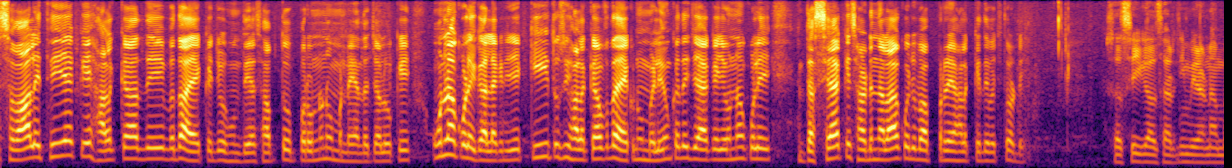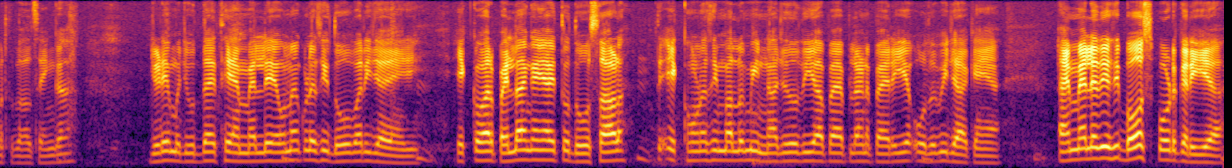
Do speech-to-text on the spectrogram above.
ਸਵਾਲ ਇੱਥੇ ਇਹ ਹੈ ਕਿ ਹਲਕਾ ਦੇ ਵਿਧਾਇਕ ਜੋ ਹੁੰਦੇ ਆ ਸਭ ਤੋਂ ਉੱਪਰ ਉਹਨਾਂ ਨੂੰ ਮੰਨਿਆ ਜਾਂਦਾ ਚਲੋ ਕਿ ਉਹਨਾਂ ਕੋਲੇ ਗੱਲ ਕਰੀਏ ਕੀ ਤੁਸੀਂ ਹਲਕਾ ਵਿਧਾਇਕ ਨੂੰ ਮਿਲਿਓ ਕਦੇ ਜਾ ਕੇ ਜਾਂ ਉਹਨਾਂ ਕੋਲੇ ਦੱਸਿਆ ਕਿ ਸਾਡੇ ਨਾਲ ਆ ਕੁਝ ਵਾਪਰ ਰਿਹਾ ਹਲਕੇ ਦੇ ਵਿੱਚ ਤੁਹਾਡੇ? ਸਤਿ ਸ੍ਰੀ ਅਕਾਲ ਸਰ ਜੀ ਮੇਰਾ ਨਾਮ ਅਮਰਤਪਾਲ ਸਿੰਘ ਆ। ਜਿਹੜੇ ਮੌਜੂਦਾ ਇੱਥੇ ਐਮਐਲਏ ਉਹਨਾਂ ਕੋਲੇ ਅਸੀਂ ਦੋ ਵਾਰੀ ਜਾਏ ਆ ਜੀ। ਇੱਕ ਵਾਰ ਪਹਿਲਾਂ ਗਏ ਆ ਇਹ ਤੋਂ 2 ਸਾਲ ਤੇ ਇੱਕ ਹੁਣ ਅਸੀਂ ਮੰਨ ਲਓ ਮਹੀਨਾ ਜਦੋਂ ਦੀ ਆ ਪਾਈਪਲਾਈਨ ਪੈ ਰਹੀ ਆ ਉਦੋਂ ਵੀ ਜਾ ਕੇ ਆਏ ਆ। ਐਮਐਲਏ ਦੀ ਅਸੀਂ ਬਹੁਤ ਸਪੋਰਟ ਕਰੀ ਆ।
